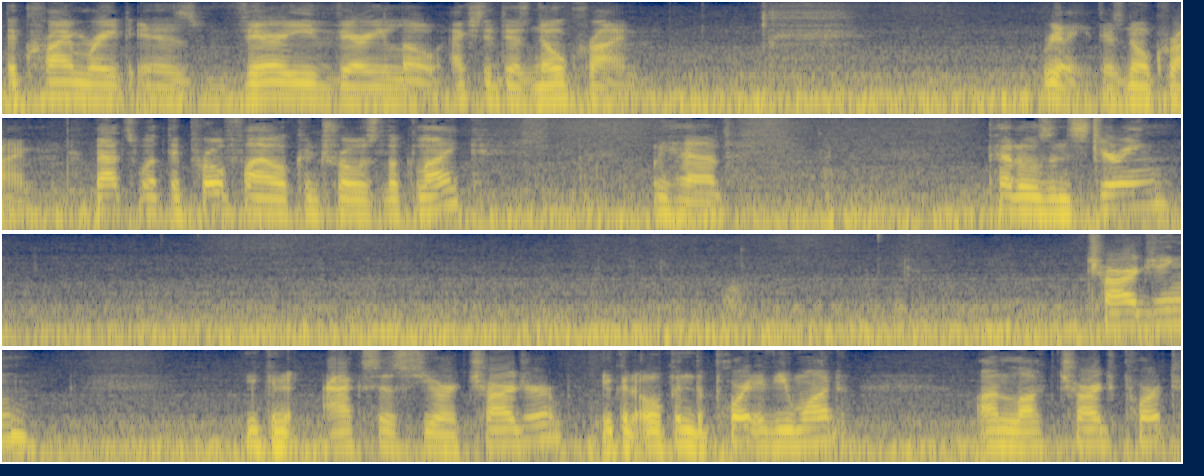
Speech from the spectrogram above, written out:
the crime rate is very, very low. Actually, there's no crime. Really, there's no crime. That's what the profile controls look like. We have pedals and steering, charging. You can access your charger. You can open the port if you want. Unlock charge port.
